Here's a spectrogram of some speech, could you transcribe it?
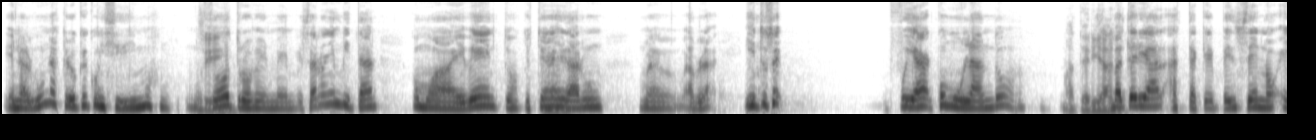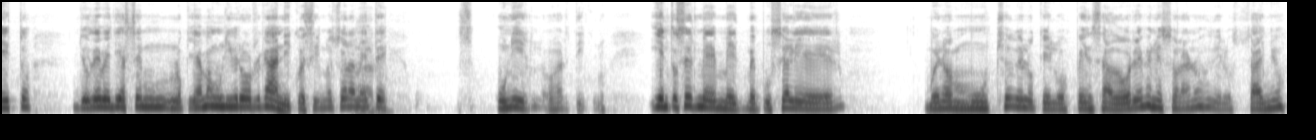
en algunas creo que coincidimos nosotros, me, empezaron a invitar como a eventos, cuestiones de dar un, hablar. Y entonces fui acumulando material. material hasta que pensé, no, esto yo debería hacer lo que llaman un libro orgánico, es decir, no solamente unir los artículos. Y entonces me, puse a leer, bueno, mucho de lo que los pensadores venezolanos de los años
